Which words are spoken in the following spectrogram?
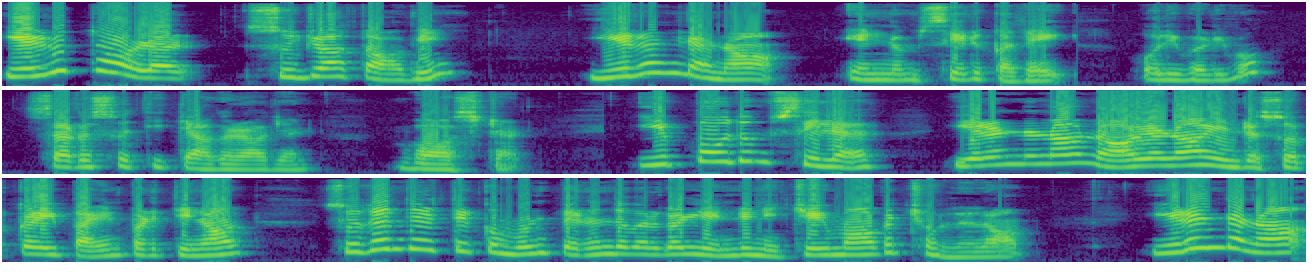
எழுத்தாளர் சுஜாதாவின் இரண்டனா என்னும் சிறுகதை. ஒலிவடிவம் சரஸ்வதி தியாகராஜன் பாஸ்டன். இப்போதும் சிலர் இரண்டனா நாளனா என்ற சொற்களை பயன்படுத்தினால் சுதந்திரத்திற்கு முன் பிறந்தவர்கள் என்று நிச்சயமாக சொல்லலாம். இரண்டனா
